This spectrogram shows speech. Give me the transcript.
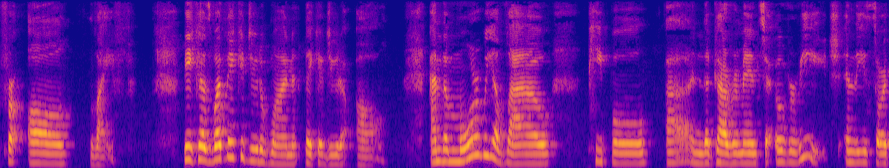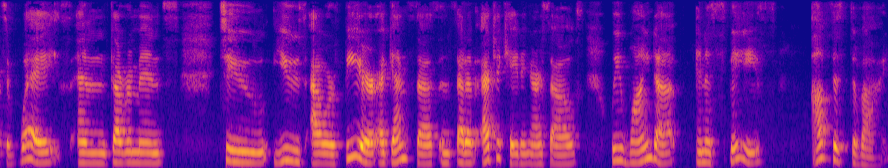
for all life. Because what they could do to one, they could do to all. And the more we allow people uh, and the government to overreach in these sorts of ways, and governments to use our fear against us instead of educating ourselves, we wind up in a space of this divide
